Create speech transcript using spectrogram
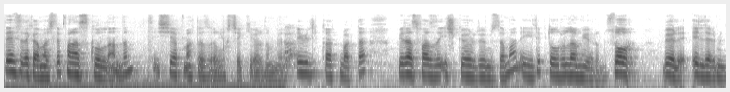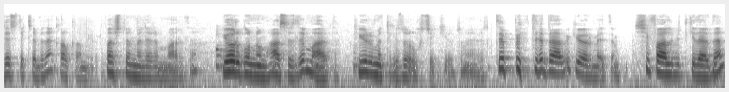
Destek amaçlı panas kullandım. İş yapmakta zorluk çekiyordum. Biraz. Evlilik kalkmakta biraz fazla iş gördüğüm zaman eğilip doğrulamıyorum. Zor. Böyle ellerimi desteklemeden kalkamıyorum. Baş dönmelerim vardı. Yorgunluğum, halsizliğim vardı. Yürümekte zorluk çekiyordum evet. Tıbbi tedavi görmedim. Şifalı bitkilerden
